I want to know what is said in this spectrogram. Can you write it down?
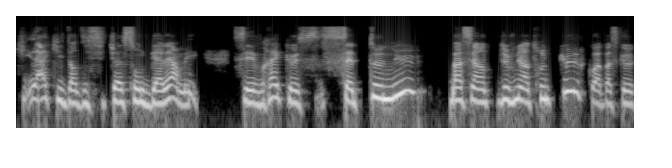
qui là, qui est dans des situations de galère. Mais c'est vrai que cette tenue, bah, c'est devenu un truc culte, quoi. Parce que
